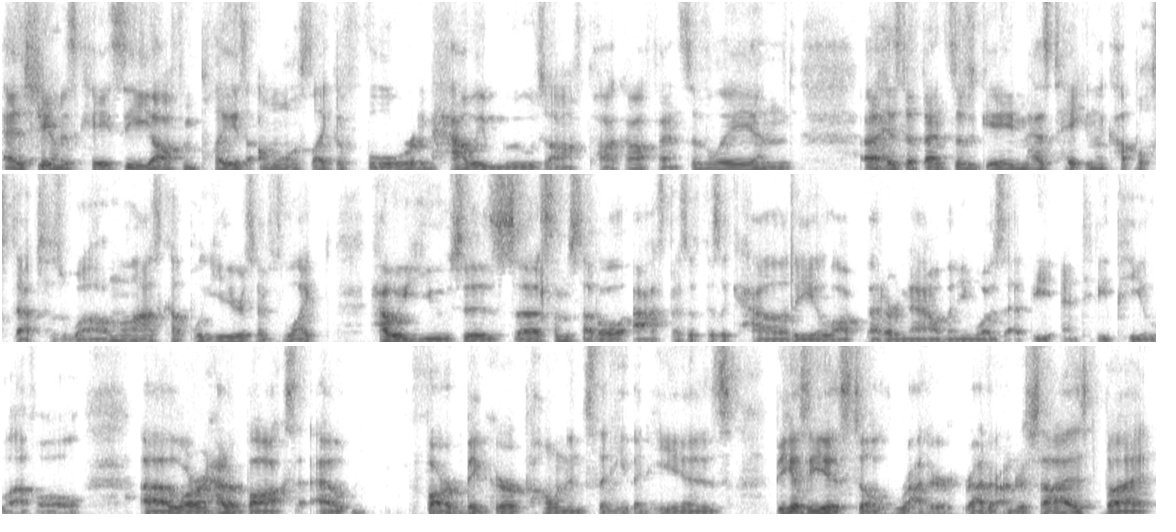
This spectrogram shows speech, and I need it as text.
as Seamus yeah. Casey. He often plays almost like a forward and how he moves off puck offensively, and uh, his defensive game has taken a couple steps as well in the last couple years. I've liked how he uses uh, some subtle aspects of physicality a lot better now than he was at the NTDP level. Uh, learn how to box out far bigger opponents than he than he is because he is still rather rather undersized, but.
